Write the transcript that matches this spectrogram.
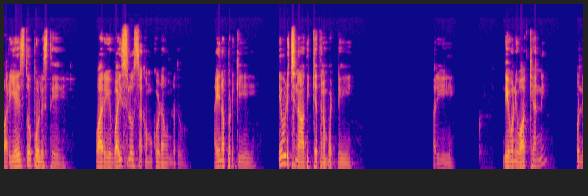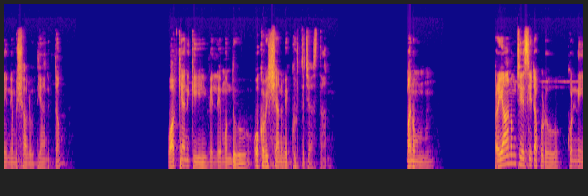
వారి ఏజ్తో పోలిస్తే వారి వయసులో సగం కూడా ఉండదు. అయినప్పటికీ దేవుడిచ్చిన ఆధిక్యతను బట్టి మరి దేవుని వాక్యాన్ని కొన్ని నిమిషాలు ధ్యానిద్దాం. వాక్యానికి వెళ్ళే ముందు ఒక విషయాన్ని మీకు గుర్తు చేస్తాను. మనం ప్రయాణం చేసేటప్పుడు కొన్ని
